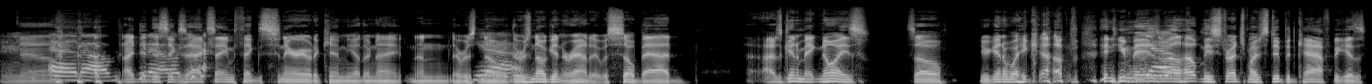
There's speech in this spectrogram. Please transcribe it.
No. And um, I did you this know, exact same thing scenario to Kim the other night, and there was Yeah. no there was no getting around it. It was so bad. I was gonna make noise, so you're gonna wake up, and you may as well help me stretch my stupid calf because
